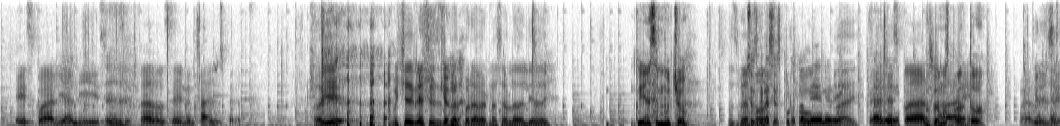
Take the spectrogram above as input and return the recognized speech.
Escual y Alicia eh. sentados en un... Ah, no, espérate. Oye, muchas gracias Escual por habernos hablado el día de hoy. Cuídense mucho. Nos vemos. Muchas gracias por todo. Bye. Gracias, Nos vemos pronto. Cuídense.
